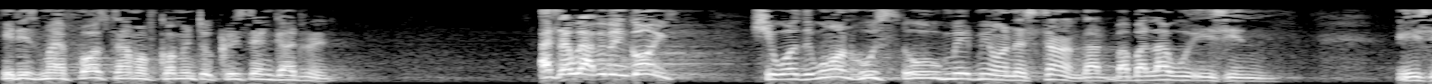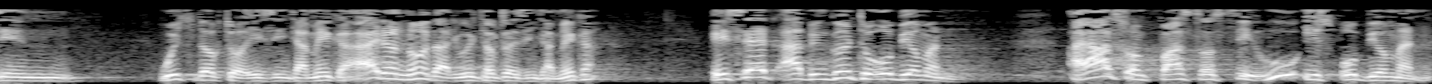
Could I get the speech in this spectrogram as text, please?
It is my first time of coming to Christian gathering. I said, Where have you been going? She was the one who, who made me understand that Babalawo is in, is in, which doctor is in Jamaica. I don't know that which doctor is in Jamaica. He said, I've been going to Obeahman. I asked from Pastor Steve, who is Obeahman?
